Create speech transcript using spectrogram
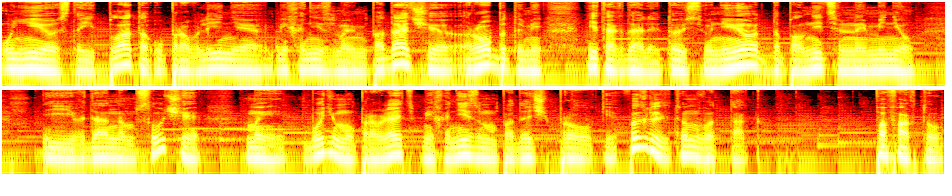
у нее стоит плата управления механизмами подачи, роботами и так далее. То есть у нее дополнительное меню. И в данном случае мы будем управлять механизмом подачи проволоки. Выглядит он вот так по факту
